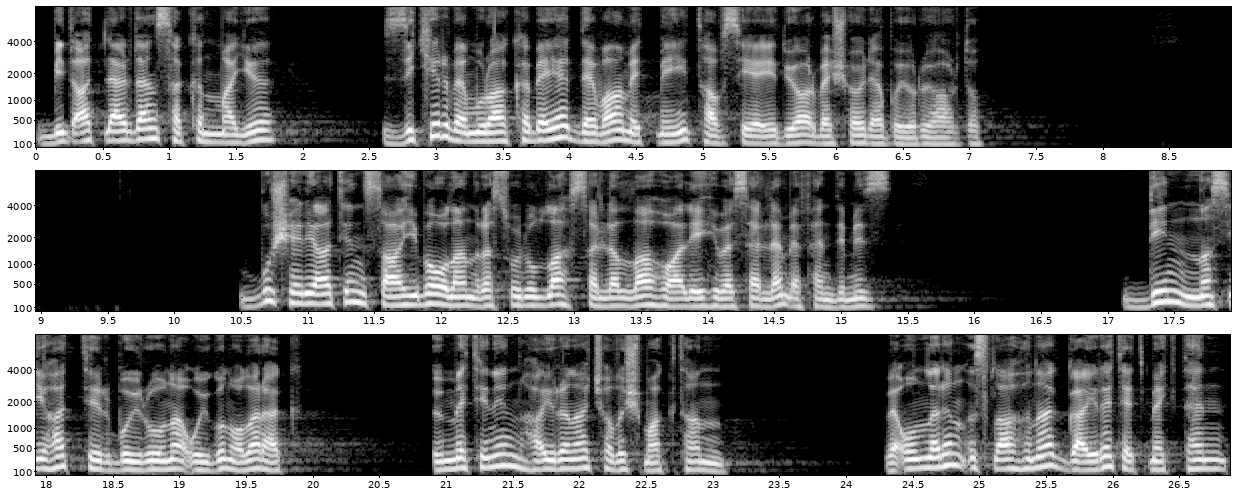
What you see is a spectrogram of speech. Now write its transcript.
bid'atlerden sakınmayı, zikir ve murakabeye devam etmeyi tavsiye ediyor ve şöyle buyuruyordu. Bu şeriatin sahibi olan Resulullah sallallahu aleyhi ve sellem Efendimiz, din nasihattir buyruğuna uygun olarak, ümmetinin hayrına çalışmaktan ve onların ıslahına gayret etmekten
